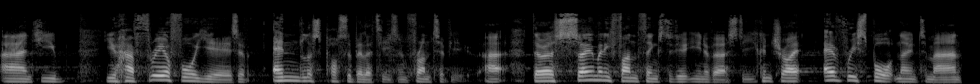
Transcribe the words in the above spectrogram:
And you, you have three or four years of endless possibilities in front of you. Uh, there are so many fun things to do at university. You can try every sport known to man,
